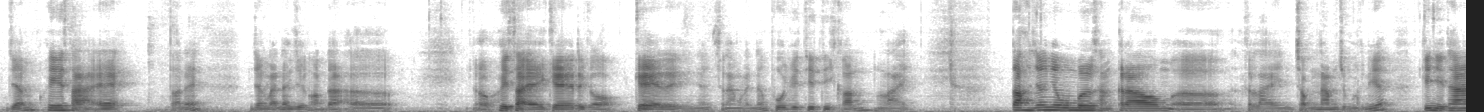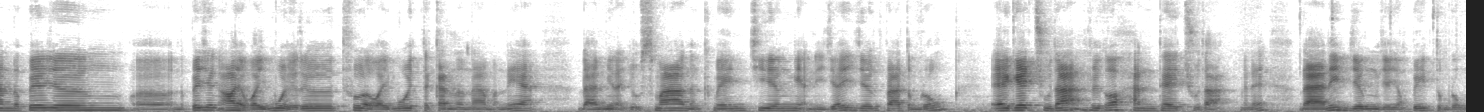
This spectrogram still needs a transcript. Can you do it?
អញ្ចឹងវេសាអេតើណាអញ្ចឹងឡើងហ្នឹងយើងអត់ដាក់អឺវេសាអេកែឬក៏កែទេអញ្ចឹងឆ្នាំកន្លែងហ្នឹងព្រោះវាជាទីកន្លែងតោះអញ្ចឹងយើងមកមើលខាងក្រោមអឺកន្លែងចំណាំជាមួយគ្នាគេនិយាយថានៅពេលយើងនៅពេលយើងឲ្យអ្វីមួយឬធ្វើអ្វីមួយទៅកាន់នរណាម្នាក់ដែលមានអាយុស្មើនឹងក្មេងជាងអ្នកនិយាយយើងប្រើទម្រង់ ege chuda ឬក៏ hante chuda មែនទេដែលនេះយើងនិយាយអំពីទម្រង់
